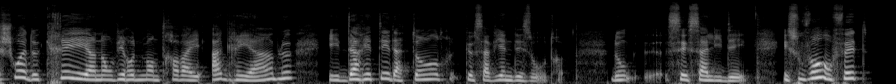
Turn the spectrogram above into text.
choix de créer un environnement de travail agréable et d'arrêter d'attendre que ça vienne des autres. Donc c'est ça l'idée. Et souvent, en fait,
